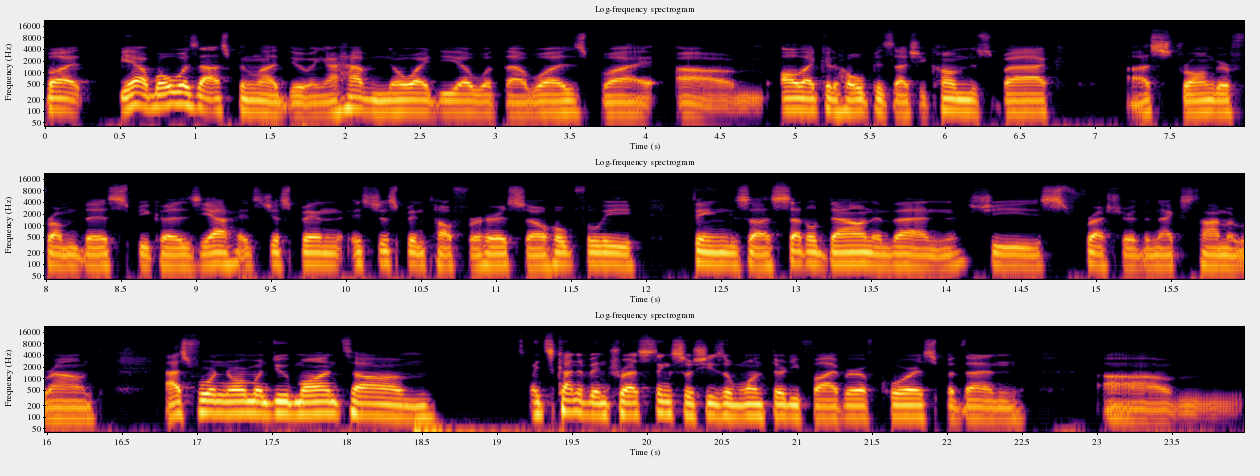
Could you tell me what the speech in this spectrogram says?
But yeah, what was Aspen Ladd doing? I have no idea what that was, but um, all I could hope is that she comes back, uh, stronger from this because yeah, it's just been it's just been tough for her. So hopefully things uh, settle down and then she's fresher the next time around. As for Norma Dumont, um, it's kind of interesting. So she's a 135er, of course, but then um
